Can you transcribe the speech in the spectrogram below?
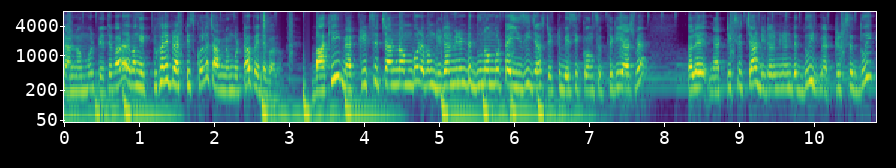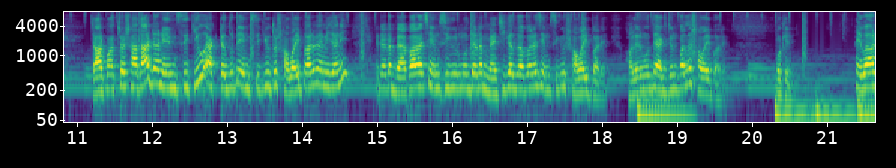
চার নম্বর পেতে পারো এবং একটুখানি প্র্যাকটিস করলে চার নম্বরটাও পেতে পারো। বাকি ম্যাট্রিক্সের চার নম্বর এবং ডিটারমিনেন্টের দু নম্বরটা ইজি জাস্ট একটু বেসিক কনসেপ্ট থেকেই আসবে। তাহলে ম্যাট্রিক্সের চার ডিটারমিনেন্টের দুই ম্যাট্রিক্সের দুই, চার, পাঁচ, ছয়, সাত, আট আর এমসিকিউ একটা, দুটো এমসিকিউ তো সবাই পারবে, আমি জানি। এটা একটা ব্যাপার আছে এমসিকিউর মধ্যে একটা ম্যাজিক্যাল ব্যাপার আছে এমসিকিউ সবাই পারে। হলের মধ্যে একজন পারলে সবাই পারে। ওকে এবার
